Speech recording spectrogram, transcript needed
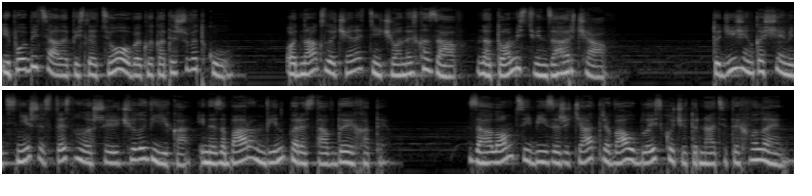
і пообіцяла після цього викликати швидку. Однак злочинець нічого не сказав, натомість він загарчав. Тоді жінка ще міцніше стиснула шию чоловіка, і незабаром він перестав дихати. Загалом цей бій за життя тривав близько 14 хвилин.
